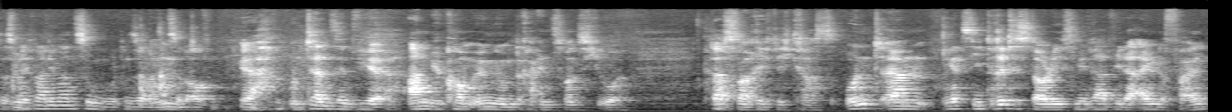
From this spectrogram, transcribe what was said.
Das möchte man niemandem zumuten, so lange zu laufen. Ja, und dann sind wir angekommen irgendwie um 23 Uhr. Das war richtig krass. Und ähm, jetzt die dritte Story ist mir gerade wieder eingefallen.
